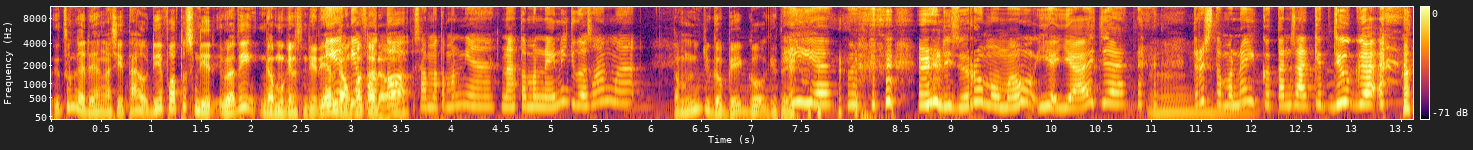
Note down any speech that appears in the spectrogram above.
itu nggak ada yang ngasih tahu. Dia foto sendiri, berarti nggak mungkin sendirian Iya, dong dia foto, foto dong. sama temennya nah temennya ini juga sama temennya juga bego gitu ya. Iya. Disuruh mau mau iya iya aja. Ah. terus temennya ikutan sakit juga. Hah,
